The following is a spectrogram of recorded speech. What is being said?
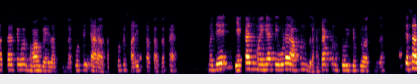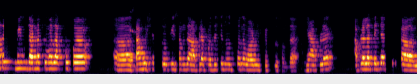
हजाराच्या वर भाव गेला समजा कुठे चार हजार कुठे साडेसात हजार आहे. म्हणजे एकाच महिन्यात एवढं आपण घाटा पण करू शकलो समजा. तसं आता मी उदाहरणार्थ तुम्हाला खूप सांगू शकतो की समजा आपल्या पद्धतीने उत्पन्न वाढवू शकतो समजा. हे आपलं आपल्याला त्याच्यात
